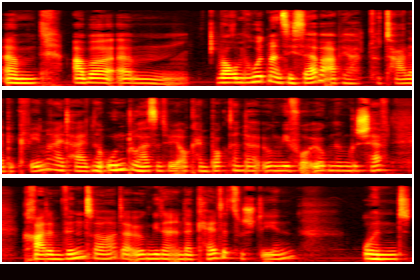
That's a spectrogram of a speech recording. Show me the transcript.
Ähm, aber ähm, warum holt man sich selber ab? Ja, totale Bequemheit halt. Ne? Und du hast natürlich auch keinen Bock, dann da irgendwie vor irgendeinem Geschäft, gerade im Winter, da irgendwie dann in der Kälte zu stehen und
